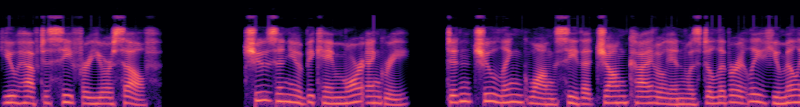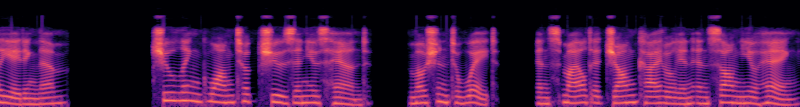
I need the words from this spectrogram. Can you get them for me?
you have to see for yourself. Chu Xinyu became more angry, didn't Chu Lingguang see that Zhang Kaihuan was deliberately humiliating them? Chu Lingguang took Chu Xinyu's hand, motioned to wait, and smiled at Zhang Kaihuan and Song Yuhang,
